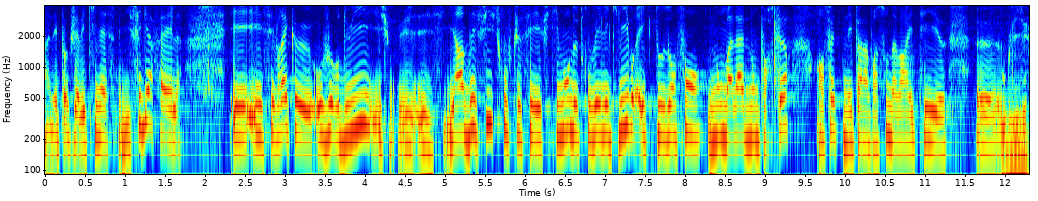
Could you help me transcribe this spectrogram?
À l'époque, j'avais Kinès, me dit fais gaffe à elle. Et, c'est vrai qu'aujourd'hui, il y a un défi, je trouve que c'est effectivement de trouver l'équilibre et que nos enfants non malades, non porteurs, en fait, n'aient pas l'impression d'avoir été euh, euh oubliés.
